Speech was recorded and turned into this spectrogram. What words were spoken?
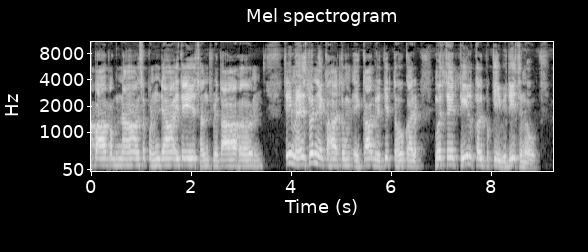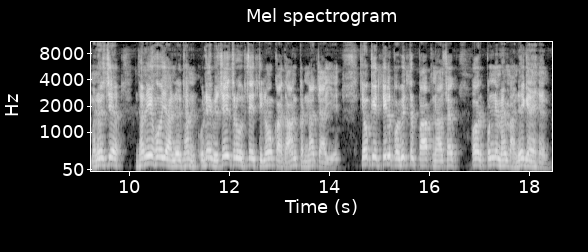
पापग्ना सुपुण्या संस्मृता। श्री महेश्वर ने कहा, तुम एकाग्र चित्त होकर मुझसे तिल कल्प की विधि सुनो। मनुष्य धनी हो या निर्धन, उन्हें विशेष रूप से तिलों का दान करना चाहिए, क्योंकि तिल पवित्र पाप नाशक और पुण्य में माने गए हैं।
